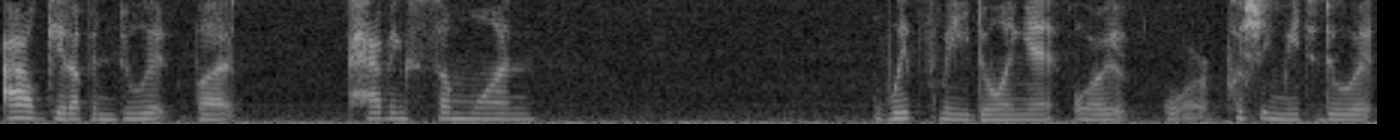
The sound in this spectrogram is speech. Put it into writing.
I'll get up and do it, but having someone with me doing it or or pushing me to do it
